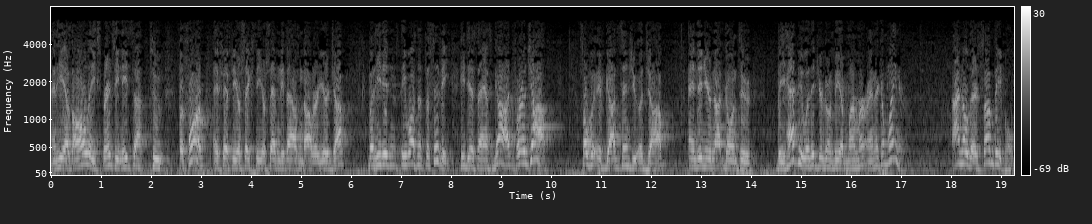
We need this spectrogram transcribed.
and he has all the experience he needs to, to perform a fifty or sixty or seventy thousand dollar a year job. But he didn't. He wasn't specific. He just asked God for a job. So if God sends you a job, and then you're not going to be happy with it, you're going to be a murmurer and a complainer. I know there's some people,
